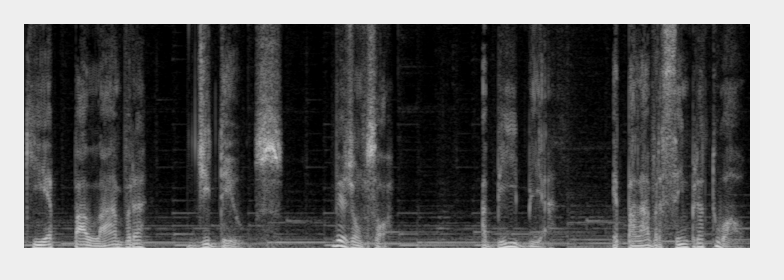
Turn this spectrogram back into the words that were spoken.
que é palavra de Deus. Vejam só, a Bíblia é palavra sempre atual.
